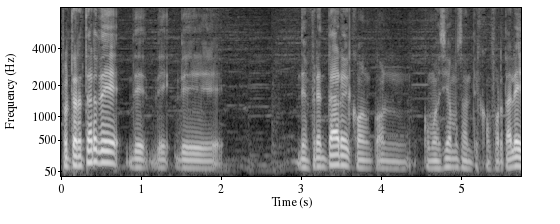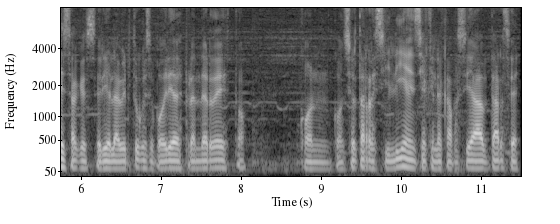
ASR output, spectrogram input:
por tratar de, de, enfrentar con, como decíamos antes, con fortaleza, que sería la virtud que se podría desprender de esto, con, cierta resiliencia, que es la capacidad de adaptarse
